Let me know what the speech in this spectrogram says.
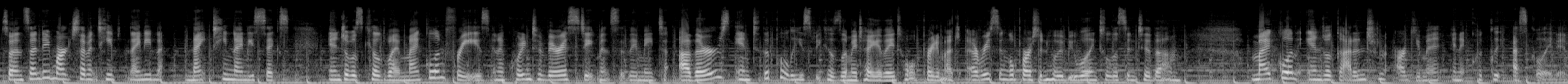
So on Sunday, March 17th, 1996, Angel was killed by Michael and Freeze, and according to various statements that they made to others and to the police, because let me tell you, they told pretty much every single person who would be willing to listen to them. Michael and Angel got into an argument and it quickly escalated.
